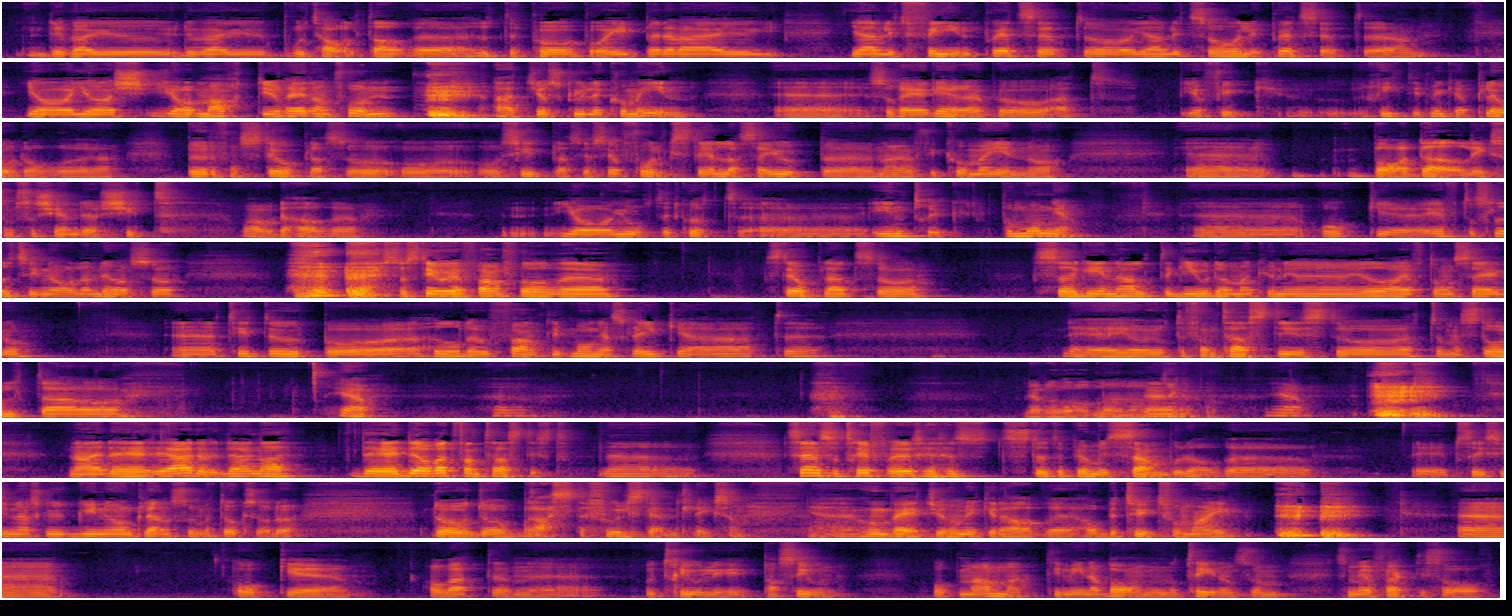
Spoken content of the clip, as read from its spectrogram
det, var, ju, det var ju brutalt där uh, ute på, på IP. Det var ju jävligt fint på ett sätt och jävligt sorgligt på ett sätt. Uh, jag, jag, jag märkte ju redan från att jag skulle komma in eh, så reagerade jag på att jag fick riktigt mycket applåder. Eh, både från ståplats och, och, och sittplats. Jag såg folk ställa sig upp eh, när jag fick komma in. och eh, bara där liksom så kände jag shit, wow det här, eh, jag har gjort ett gott eh, intryck på många. Eh, och eh, efter slutsignalen då så, så stod jag framför eh, ståplats och sög in allt det goda man kunde göra efter en seger. Eh, tittade upp och hörde ofantligt många skrika att eh, det, jag har gjort det fantastiskt och att de är stolta och ja. Blir du rörd nu när du Ja. tänker på det? Ja. nej, det, ja, det, det, nej. Det, det har varit fantastiskt. Eh, Sen så träffade jag, stötte på min sambo där eh, eh, precis innan jag skulle gå in i omklädningsrummet också. Då, då, då brast det fullständigt liksom. Hon vet ju hur mycket det här eh, har betytt för mig. Och har varit en otrolig person och mamma till mina barn under tiden som, som jag faktiskt har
